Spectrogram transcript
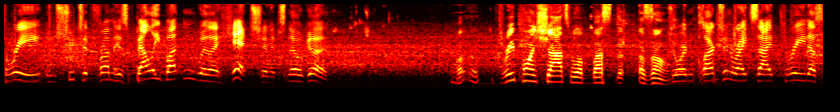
three, who shoots it from his belly button with a hitch, and it's no good. Well, uh, three-point shots will bust the, a zone. Jordan Clarkson, right side three, doesn't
